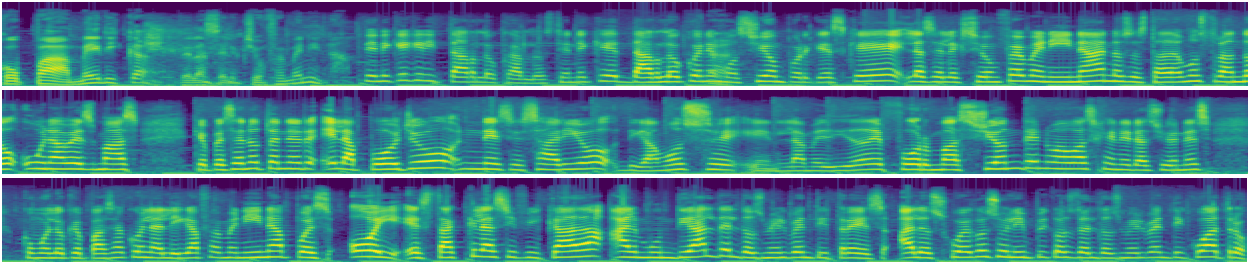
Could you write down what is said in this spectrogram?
Copa América de la selección femenina. Tiene que gritarlo, Carlos, tiene que darlo con ah. emoción, porque es que la selección femenina nos está demostrando una vez más que pese a no tener el apoyo necesario, digamos, eh, en la medida de formación de nuevas generaciones, como lo que pasa con la Liga Femenina, pues hoy está clasificada al Mundial del 2023, a los Juegos Olímpicos del 2024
